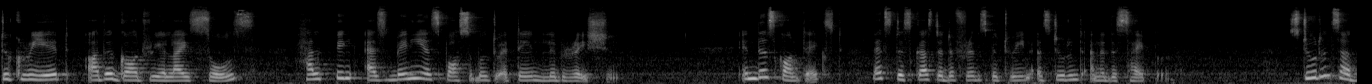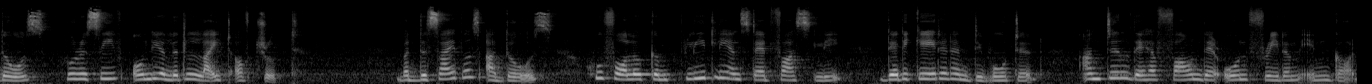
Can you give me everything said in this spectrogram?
to create other God realized souls helping as many as possible to attain liberation. In this context, let's discuss the difference between a student and a disciple. Students are those who receive only a little light of truth, but disciples are those who follow completely and steadfastly, dedicated and devoted until they have found their own freedom in God.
